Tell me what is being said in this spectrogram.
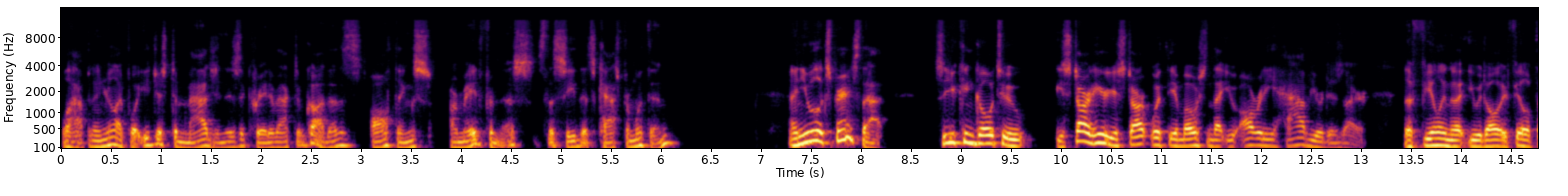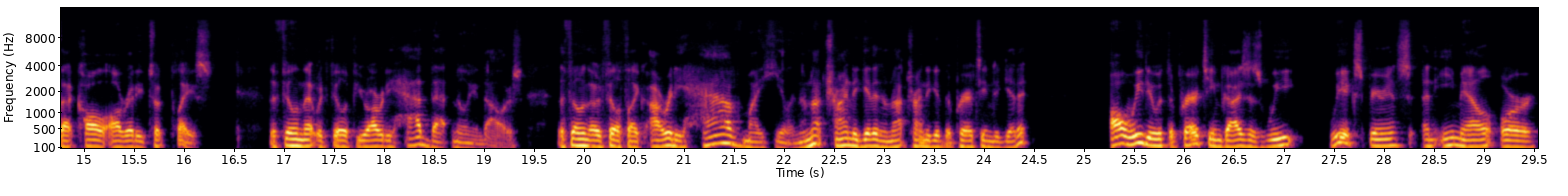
will happen in your life. What you just imagined is a creative act of God. That is all things are made from this. It's the seed that's cast from within. And you will experience that. So you can go to you start here, you start with the emotion that you already have your desire, the feeling that you would already feel if that call already took place, the feeling that would feel if you already had that million dollars, the feeling that would feel if like I already have my healing. I'm not trying to get it. I'm not trying to get the prayer team to get it. All we do with the prayer team, guys, is we we experience an email or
